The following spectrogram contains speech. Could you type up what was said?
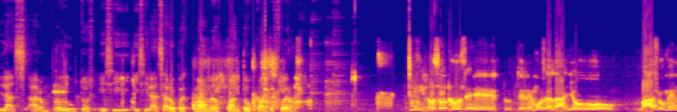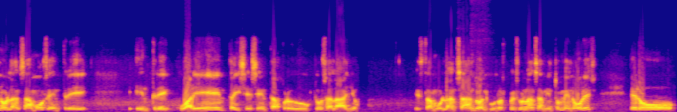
lanzaron productos y si, y si lanzaron, pues más o menos cuántos cuántos fueron. Sí, nosotros eh, tenemos al año más o menos lanzamos entre, entre 40 y 60 productos al año. Estamos lanzando, algunos pues son lanzamientos menores, pero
